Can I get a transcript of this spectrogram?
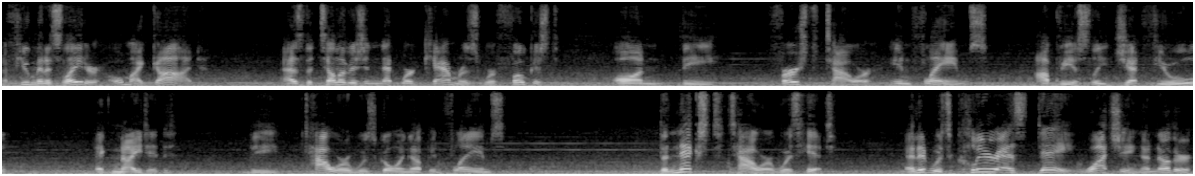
A few minutes later, oh my God, as the television network cameras were focused on the first tower in flames, obviously jet fuel ignited, the tower was going up in flames. The next tower was hit and it was clear as day watching another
